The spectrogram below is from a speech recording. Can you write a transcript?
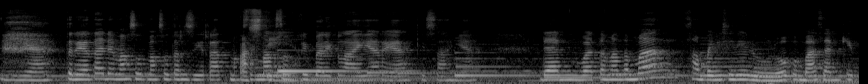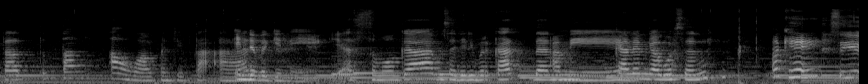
Iya. Ternyata ada maksud-maksud tersirat, maksud-maksud di balik layar ya kisahnya. Dan buat teman-teman, sampai di sini dulu pembahasan kita tentang awal penciptaan. In the beginning. Yes, semoga bisa jadi berkat dan Amin. kalian gak bosen. Oke. See you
